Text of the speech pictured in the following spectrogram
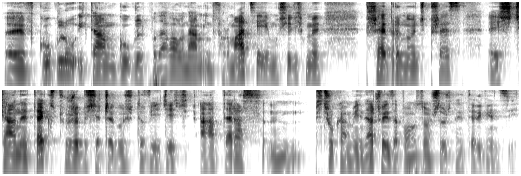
e, w Google i tam Google podawał nam informacje i musieliśmy przebrnąć przez e, ściany tekstu, żeby się czegoś dowiedzieć. A teraz um, szukamy inaczej za pomocą sztucznej inteligencji.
